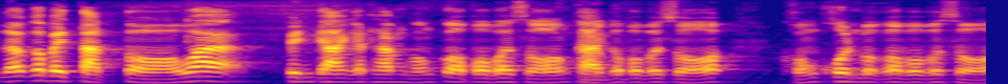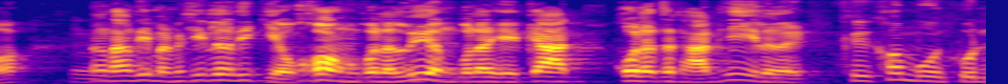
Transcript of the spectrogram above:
แล้วก็ไปตัดต่อว่าเป็นการกระทำของกปปสของการกปปส ของคนบกปปสทั้งทั้งๆที่มันไม่ใช่เรื่องที่เกี่ยวข้องมันคนละเรื่องคนละเหตุการณ์คนละสถานที่เลย คือข้อมูลคุณ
